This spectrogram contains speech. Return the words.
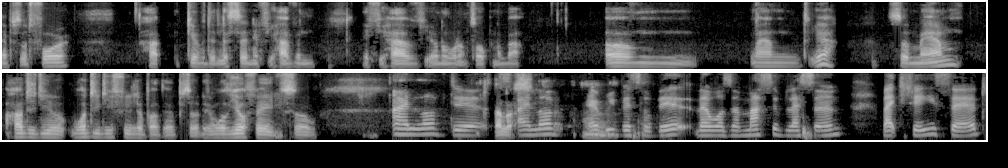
episode four. Ha- give it a listen if you haven't. If you have, you'll know what I'm talking about. Um, and yeah. So, ma'am, how did you? What did you feel about the episode? It was your fave, so I loved it. I loved Mm. every bit of it. There was a massive lesson. Like Shay said,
